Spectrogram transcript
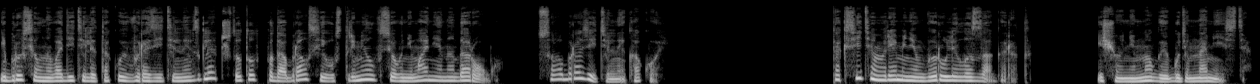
и бросил на водителя такой выразительный взгляд, что тот подобрался и устремил все внимание на дорогу. Сообразительный какой. Такси тем временем вырулило за город. Еще немного и будем на месте.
